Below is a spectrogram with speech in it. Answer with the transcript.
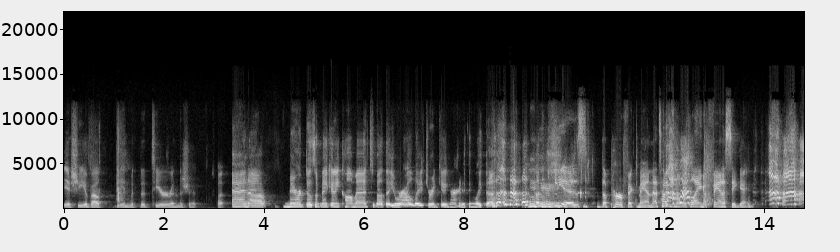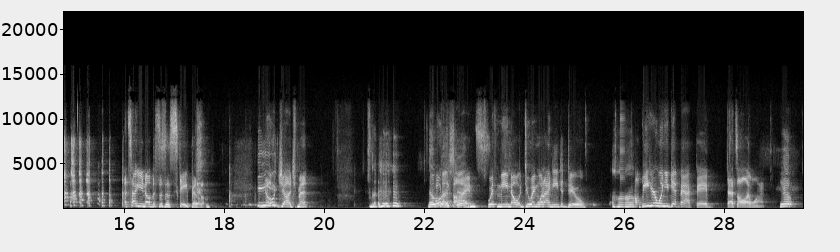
ishy about being with the tier and the shit. But And uh, Merrick doesn't make any comments about that you were out late drinking or anything like that. he is the perfect man. That's how you know we're playing a fantasy game. That's how you know this is escapism. No judgment. no Totally fine with me no doing what I need to do. Uh-huh. I'll be here when you get back, babe. That's all I want. Yep.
